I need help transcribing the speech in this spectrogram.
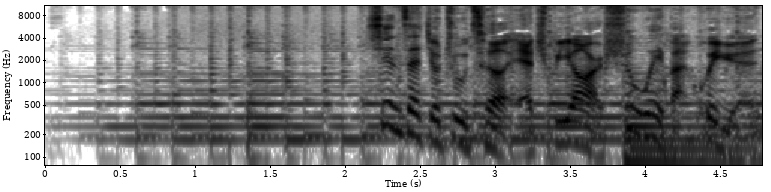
现在就注册 HBR 数位版会员，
